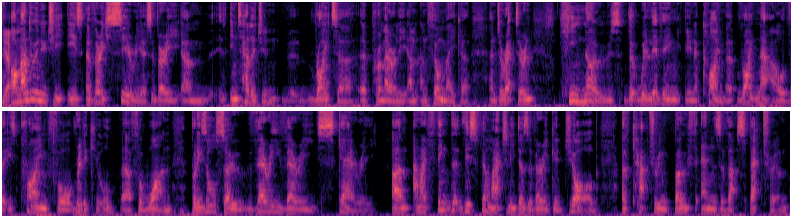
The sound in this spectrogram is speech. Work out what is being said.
yeah. Armando Iannucci is a very serious, very um, intelligent writer, uh, primarily. And and, and filmmaker and director, and he knows that we're living in a climate right now that is prime for ridicule, uh, for one, but is also very, very scary. Um, and I think that this film actually does a very good job of capturing both ends of that spectrum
